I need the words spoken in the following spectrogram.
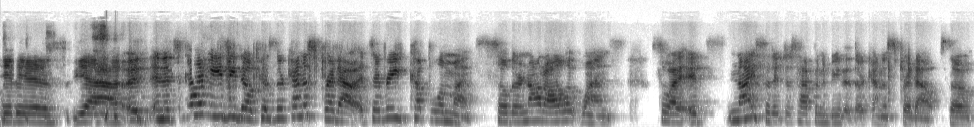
It is, yeah. And it's kind of easy though, because they're kind of spread out. It's every couple of months. So they're not all at once. So I, it's nice that it just happened to be that they're kind of spread out. So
